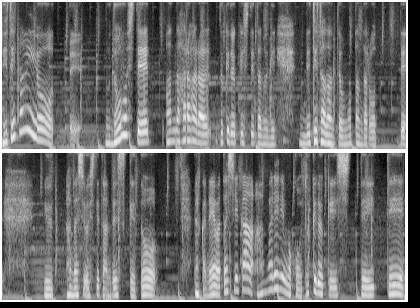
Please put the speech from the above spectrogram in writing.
寝てないよってもうどうして？あんなハラハラドキドキしてたのに寝てたなんて思ったんだろうっていう話をしてたんですけどなんかね私があんまりにもこうドキドキしていて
